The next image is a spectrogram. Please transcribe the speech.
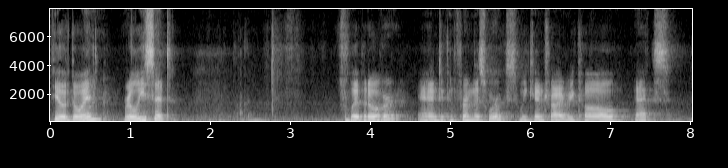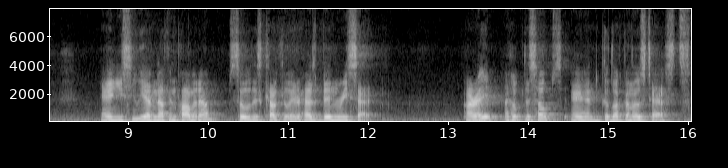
feel it go in, release it, flip it over, and to confirm this works, we can try recall X, and you see we have nothing popping up, so this calculator has been reset. Alright, I hope this helps, and good luck on those tests.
